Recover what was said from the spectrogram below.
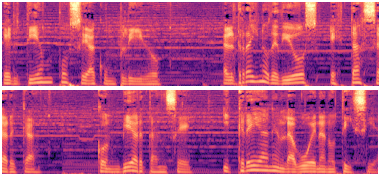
el tiempo se ha cumplido, el reino de Dios está cerca, conviértanse y crean en la buena noticia.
